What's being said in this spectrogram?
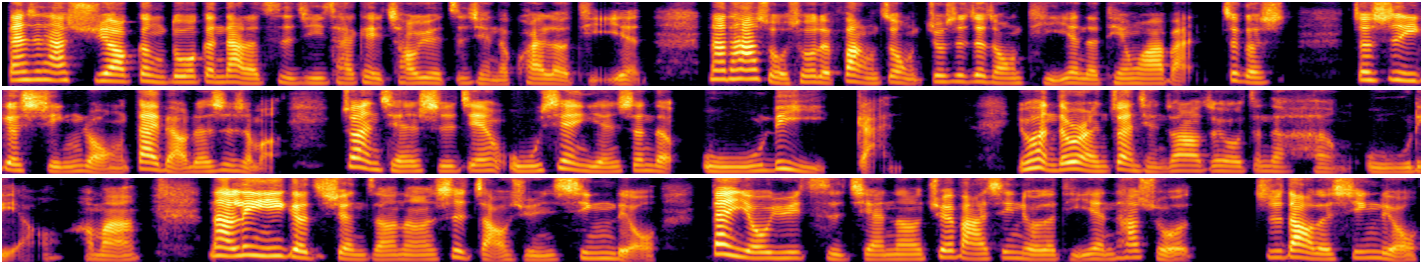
但是他需要更多更大的刺激才可以超越之前的快乐体验。那他所说的放纵，就是这种体验的天花板。这个是这是一个形容，代表的是什么？赚钱时间无限延伸的无力感。有很多人赚钱赚到最后真的很无聊，好吗？那另一个选择呢，是找寻心流，但由于此前呢缺乏心流的体验，他所知道的心流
